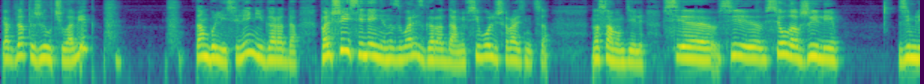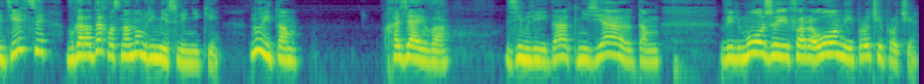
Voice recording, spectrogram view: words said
когда-то жил человек, там были селения и города. Большие селения назывались городами. Всего лишь разница на самом деле. Все, все, в селах жили земледельцы, в городах в основном ремесленники. Ну и там хозяева земли, да, князья, там вельможи, фараоны и прочее, прочее.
